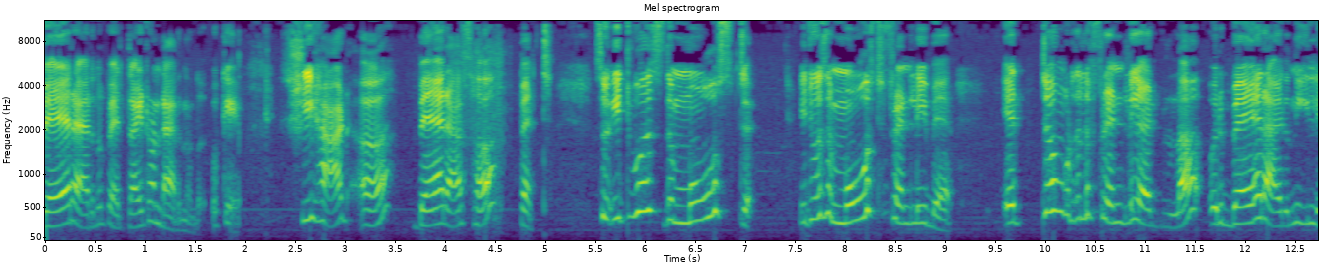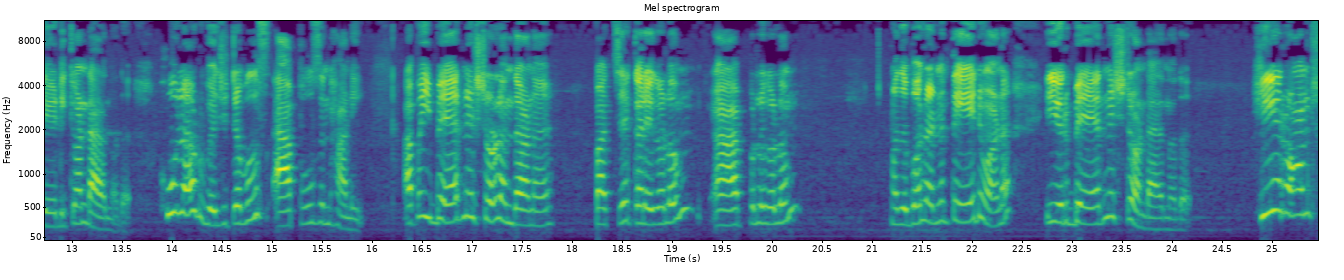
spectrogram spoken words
ബെയർ ആയിരുന്നു പെറ്റായിട്ടുണ്ടായിരുന്നത്. Okay she had a bear as her pet so it was the most it was a most friendly bear ഏറ്റവും കൂടുതൽ ഫ്രണ്ട്ലി ആയിട്ടുള്ള ഒരു ബെയർ ആയിരുന്നു ഈ ലേഡിക്ക് ഉണ്ടായിരുന്നത്. Who love vegetables apples and honey അപ്പോൾ ഈ ബെയറിന് ഇഷ്ടമുള്ള എന്താണ്? പച്ചക്കറികളും ആപ്പിളുകളും അതുപോലെ തന്നെ തേനുമാണ് ഈ ഒരു ബെയറിന് ഇഷ്ടം ഉണ്ടായിരുന്നത്. He roamed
